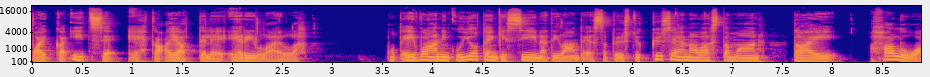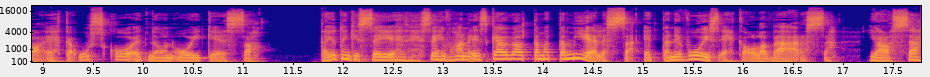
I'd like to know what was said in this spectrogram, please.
vaikka itse ehkä ajattelee eri lailla, mutta ei vaan niin kuin jotenkin siinä tilanteessa pysty kyseenalaistamaan tai haluaa ehkä uskoa, että ne on oikeassa. Tai jotenkin se ei, se ei vaan edes käy välttämättä mielessä, että ne vois ehkä olla väärässä ja sä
